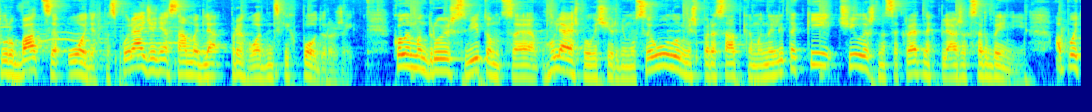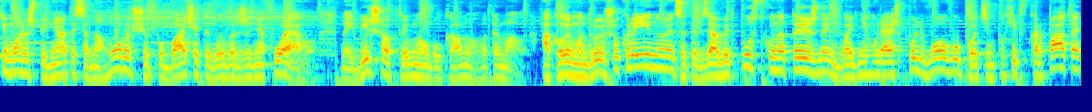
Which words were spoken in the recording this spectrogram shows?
турбат це одяг та спорядження саме для пригодницьких подорожей. Коли мандруєш світом, це гуляєш по вечірньому Сеулу між пересадками на літаки, чилиш на секретних пляжах Сардинії, а потім можеш піднятися на гору, щоб побачити виверження Фуего, найбільшого активного вулкану Гватемали. А коли мандруєш Україною, це ти взяв відпустку на тиждень, два дні гуляєш по Львову, потім похід в Карпати,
